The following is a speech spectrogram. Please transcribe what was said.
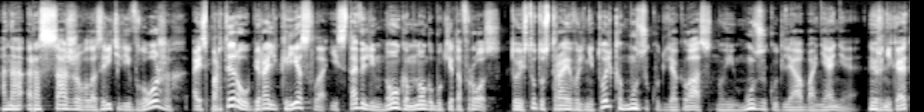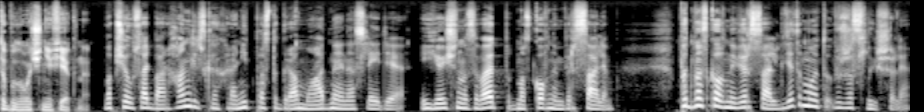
Она рассаживала зрителей в ложах, а из портера убирали кресла и ставили много-много букетов роз. То есть тут устраивали не только музыку для глаз, но и музыку музыку для обоняния. Наверняка это было очень эффектно. Вообще усадьба Архангельская хранит просто громадное наследие. Ее еще называют подмосковным Версалем. Подмосковный Версаль, где-то мы это уже слышали.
